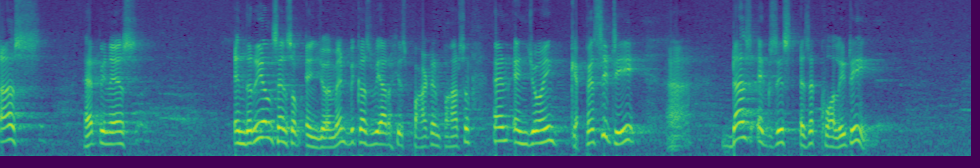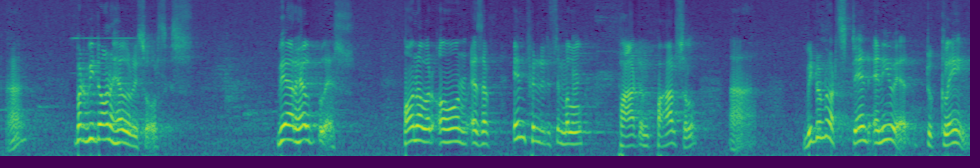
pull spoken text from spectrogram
us happiness in the real sense of enjoyment because we are His part and parcel and enjoying capacity uh, does exist as a quality. Uh, but we don't have resources. We are helpless on our own as an infinitesimal part and parcel. Uh, we do not stand anywhere to claim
